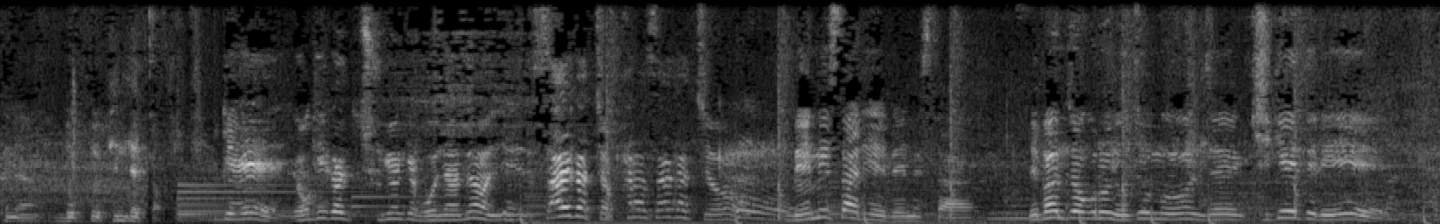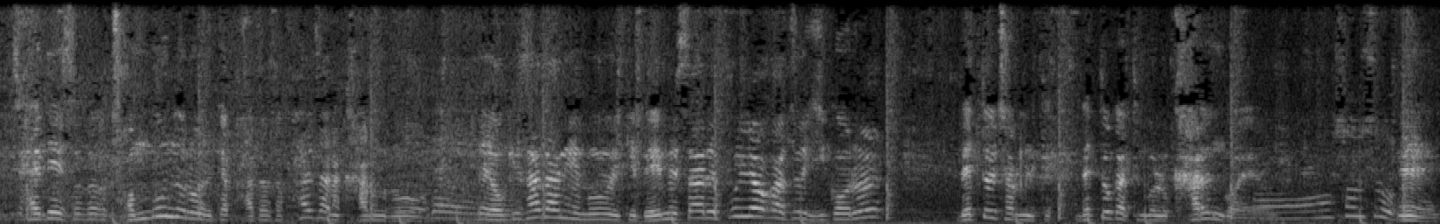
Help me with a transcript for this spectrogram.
그냥 녹두 빈대떡. 이게 여기가 중요한 게 뭐냐면 이쌀 같죠? 파란 쌀 같죠? 네. 메밀쌀이에요, 메밀쌀. 일반적으로 요즘은 이제 기계들이 잘 돼 있어서 전분으로 이렇게 받아서 팔잖아, 가루로. 네. 근데 여기 사장님은 이렇게 메밀쌀을 불려가지고 이거를 맷돌처럼 이렇게 맷돌 같은 걸로 가른 거예요. 어, 손수. 네.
